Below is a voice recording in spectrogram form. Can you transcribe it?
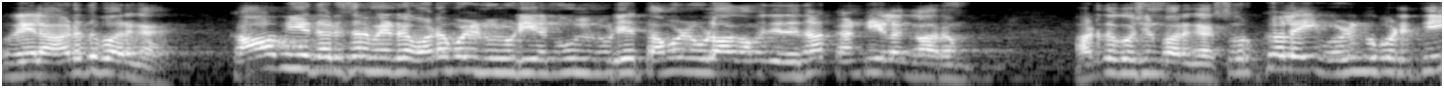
ஓகேலா அடுத்து பாருங்க. காவிய தரிசனம் என்ற வடமொழி நூலுடைய நூலினுடைய தமிழ் நூலாக அமைந்ததுன்னா கண்டி அலங்காரம். அடுத்த கொஸ்டின் பாருங்க. சொற்களை ஒழுங்குபடுத்தி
